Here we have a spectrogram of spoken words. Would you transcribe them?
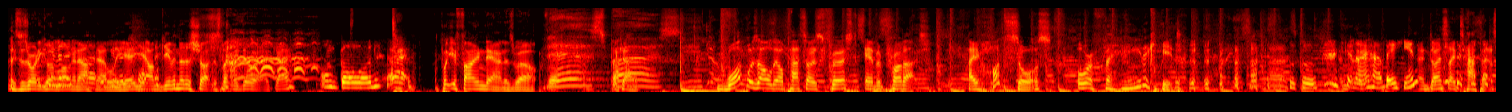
This has already gone Give it long a enough, shot. Natalie. Give Yeah, it a yeah. shot. I'm giving it a shot. Just let me do it. Okay. oh God. All right. Put your phone down as well. Okay. What was Old El Paso's first ever product? A hot sauce or a fajita kit? Can I have a hint? And don't say tapas.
